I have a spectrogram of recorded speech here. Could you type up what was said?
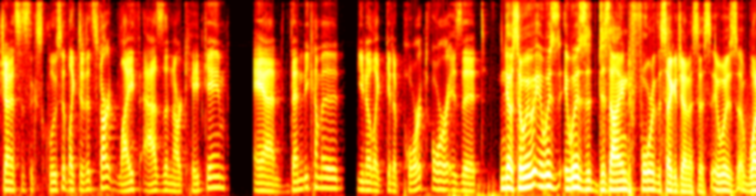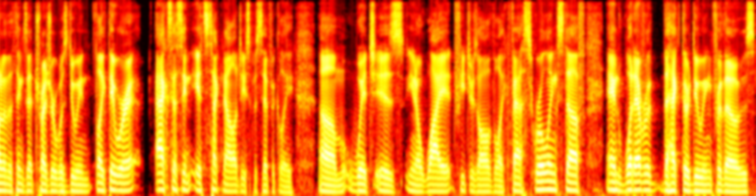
Genesis exclusive? Like did it start life as an arcade game and then become a you know like get a port or is it No, so it, it was it was designed for the Sega Genesis. It was uh, one of the things that Treasure was doing. Like they were accessing its technology specifically, um, which is you know why it features all the like fast scrolling stuff and whatever the heck they're doing for those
